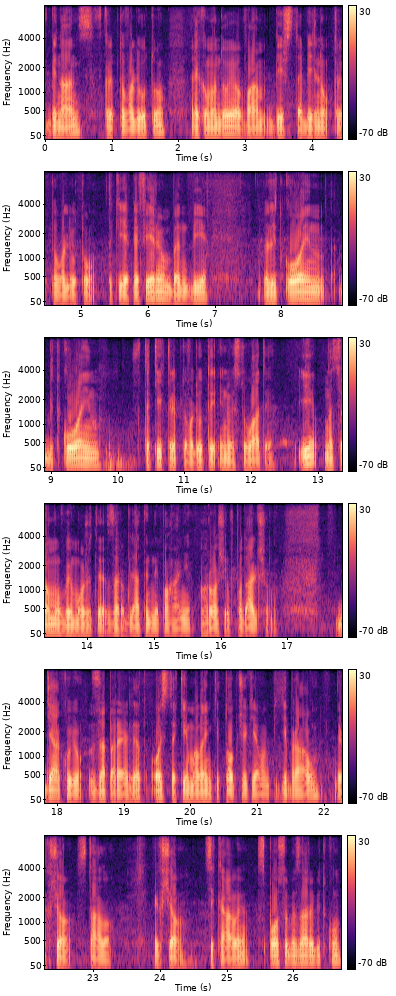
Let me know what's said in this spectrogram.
в Binance, в криптовалюту, рекомендую вам більш стабільну криптовалюту, такі як Ethereum, BNB, Litecoin, Bitcoin, в такі криптовалюти інвестувати. І на цьому ви можете заробляти непогані гроші в подальшому. Дякую за перегляд. Ось такий маленький топчик я вам підібрав. Якщо стало, якщо цікаві способи заробітку,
